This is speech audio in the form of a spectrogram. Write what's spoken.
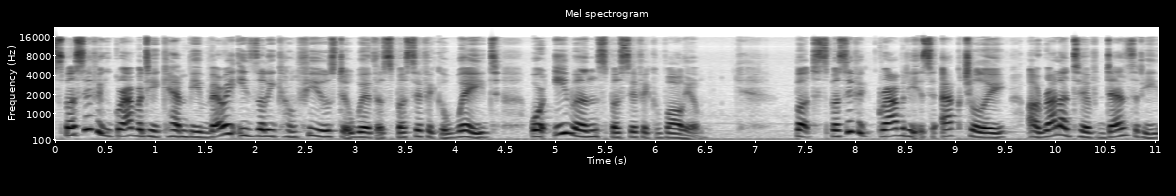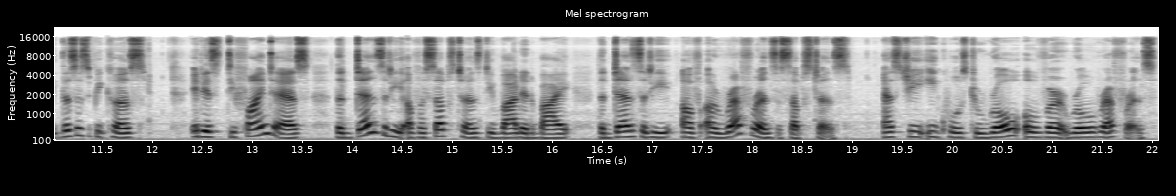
Specific gravity can be very easily confused with specific weight or even specific volume. But specific gravity is actually a relative density. This is because it is defined as the density of a substance divided by the density of a reference substance. Sg equals to rho over rho reference.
